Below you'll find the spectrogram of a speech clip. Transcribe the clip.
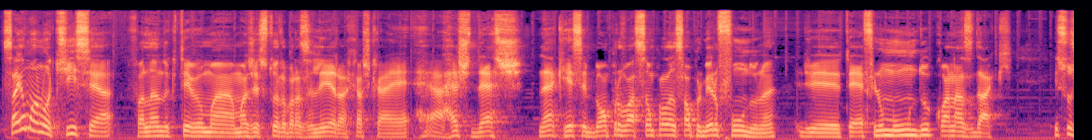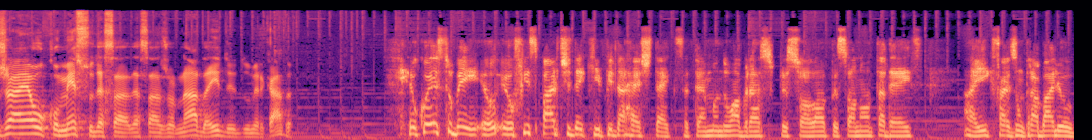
Saiu uma notícia falando que teve uma, uma gestora brasileira, que acho que é, é a Hashdash, né, que recebeu uma aprovação para lançar o primeiro fundo né, de ETF no mundo com a Nasdaq. Isso já é o começo dessa, dessa jornada aí do, do mercado? Eu conheço bem, eu, eu fiz parte da equipe da Hashtags, até mandou um abraço pro pessoal lá, o pessoal nota 10, aí que faz um trabalho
